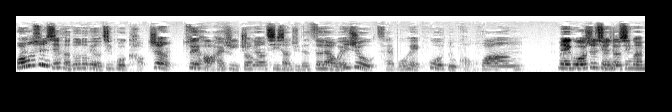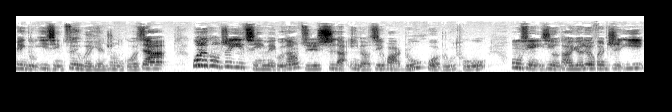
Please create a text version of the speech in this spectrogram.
网络讯息很多都没有经过考证，最好还是以中央气象局的资料为主，才不会过度恐慌。美国是全球新冠病毒疫情最为严重的国家，为了控制疫情，美国当局施打疫苗计划如火如荼，目前已经有大约六分之一，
